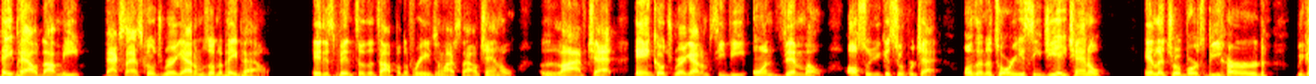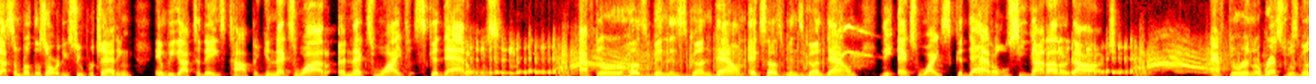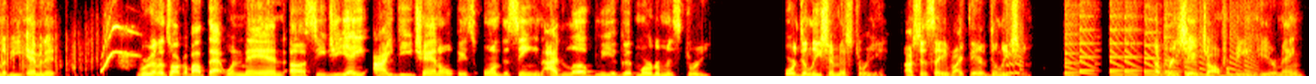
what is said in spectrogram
PayPal.me backslash Coach Greg Adams on the PayPal. It is pinned to the top of the Free Agent Lifestyle channel, live chat, and Coach Greg Adams TV on Venmo. Also, you can super chat on the Notorious CGA channel and let your voice be heard. We got some brothers already super chatting, and we got today's topic. And next wife, a next wife skedaddles after her husband is gunned down. Ex-husband's gunned down. The ex-wife skedaddles. She got out of Dodge after an arrest was going to be imminent. We're going to talk about that one, man. Uh, CGA ID channel is on the scene. I love me a good murder mystery or deletion mystery. I should say right there, deletion. Appreciate y'all for being here, man.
